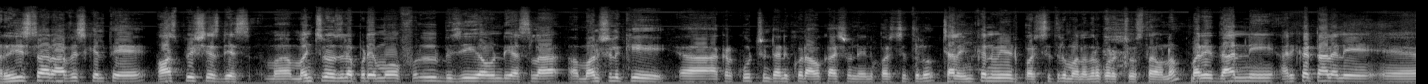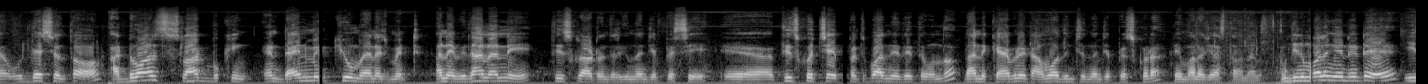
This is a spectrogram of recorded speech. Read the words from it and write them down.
రిజిస్ట్రార్ ఆఫీస్కి వెళ్తే ఆస్పీషియస్ డేస్ మంచి రోజులప్పుడేమో ఫుల్ బిజీగా ఉండి అసలు మనుషులకి అక్కడ కూర్చుంటానికి కూడా అవకాశం లేని పరిస్థితులు చాలా ఇన్కన్వీనియంట్ పరిస్థితులు మనందరం కూడా చూస్తా ఉన్నాం. మరి దాన్ని అరికట్టాలనే ఉద్దేశంతో advance slot booking and dynamic queue management అనే విధానాన్ని తీసుకురావడం జరిగిందని చెప్పేసి తీసుకొచ్చే ప్రతిపాదన ఏదైతే ఉందో దాన్ని కేబినెట్ ఆమోదించిందని చెప్పేసి కూడా నేను మనవి చేస్తా ఉన్నాను. దీని మూలంగా ఏంటంటే ఈ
